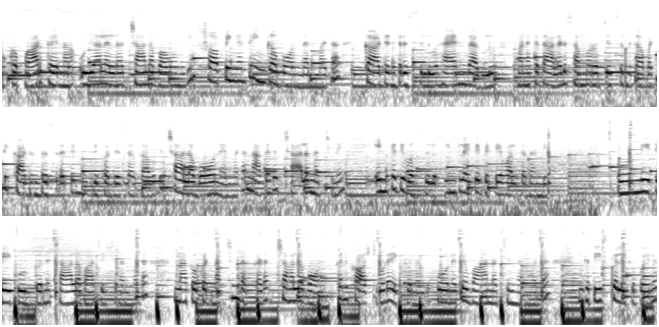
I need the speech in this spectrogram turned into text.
ఒక పార్క్ అయినా ఉయ్యాలైనా చాలా బాగుంది. షాపింగ్ అయితే ఇంకా బాగుందన్నమాట. కాటన్ డ్రెస్సులు హ్యాండ్ బ్యాగులు. మనకైతే ఆల్రెడీ సమ్మర్ వచ్చేస్తుంది కాబట్టి కాటన్ డ్రెస్సులు అయితే మేము ప్రిఫర్ చేస్తాం కాబట్టి చాలా బాగున్నాయి అనమాట నాకైతే చాలా నచ్చినాయి. వెనకటి వస్తువులు ఇంట్లో అయితే పెట్టేవాళ్ళు కదండి. ఓన్లీ టే కూడుకొని చాలా బాగా చేశారనమాట. నాకు ఒకటి నచ్చింది అక్కడ చాలా బాగుంది. కానీ కాస్ట్ కూడా ఎక్కువ ఉంది ఫోన్ అయితే బాగా నచ్చింది అనమాట ఇంకా తీసుకోలేకపోయాను.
